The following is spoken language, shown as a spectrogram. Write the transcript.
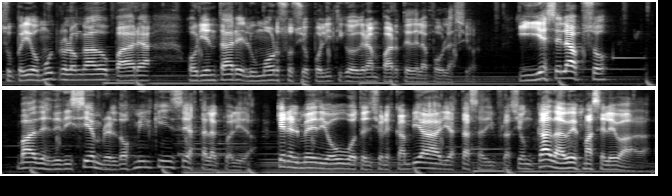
Es un periodo muy prolongado para orientar el humor sociopolítico de gran parte de la población. Y ese lapso va desde diciembre del 2015 hasta la actualidad que en el medio hubo tensiones cambiarias, tasa de inflación cada vez más elevada.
